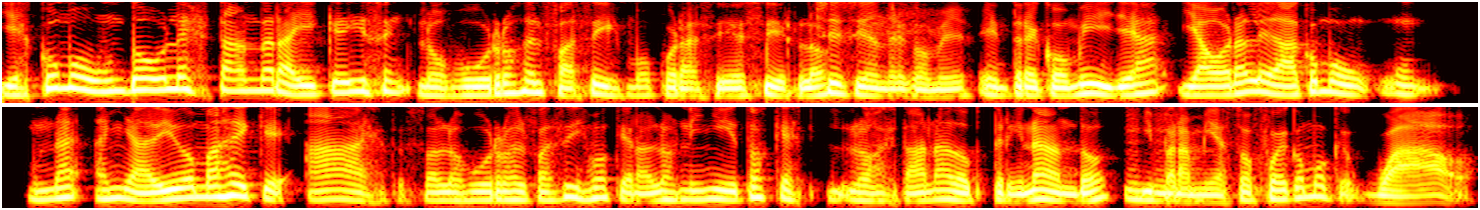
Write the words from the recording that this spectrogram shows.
Y es como un doble estándar ahí que dicen los burros del fascismo, por así decirlo Sí, sí, entre comillas. entre comillas, y ahora le da como un, un- añadido más de que, ah, estos son los burros del fascismo, que eran los niñitos que los estaban adoctrinando, y para mí eso fue como que, wow.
